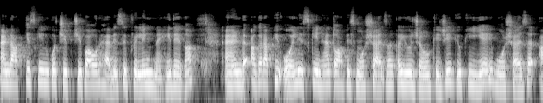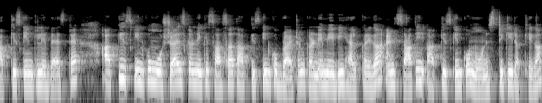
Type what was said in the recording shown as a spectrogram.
एंड आपकी स्किन को चिपचिपा और हैवी सी फीलिंग नहीं देगा एंड अगर आपकी ऑयली स्किन है तो आप इस मॉइस्चराइज़र का यूज़ ज़रूर कीजिए क्योंकि ये मॉइस्चराइज़र आपकी स्किन के लिए बेस्ट है। आपकी स्किन को मॉइस्चराइज करने के साथ साथ आपकी स्किन को ब्राइटन करने में भी हेल्प करेगा एंड साथ ही आपकी स्किन को नॉन स्टिकी रखेगा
